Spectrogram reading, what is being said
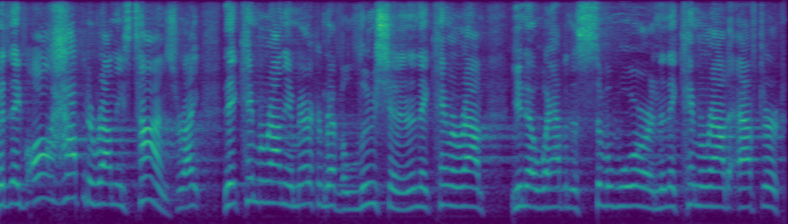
but they've all happened around these times, right? They came around the American Revolution, and then they came around, you know, what happened, to the Civil War, and then they came around after,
